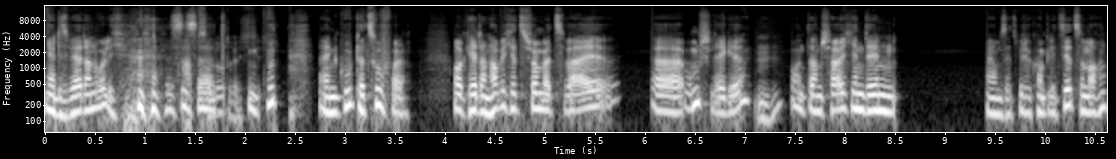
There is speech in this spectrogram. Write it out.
Ja, das wäre dann wohl ich. Das ist Absolut halt richtig. Ein, gut, ein guter Zufall. Okay, dann habe ich jetzt schon mal zwei äh, Umschläge Mhm. und dann schaue ich in den, um es jetzt wieder kompliziert zu machen,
